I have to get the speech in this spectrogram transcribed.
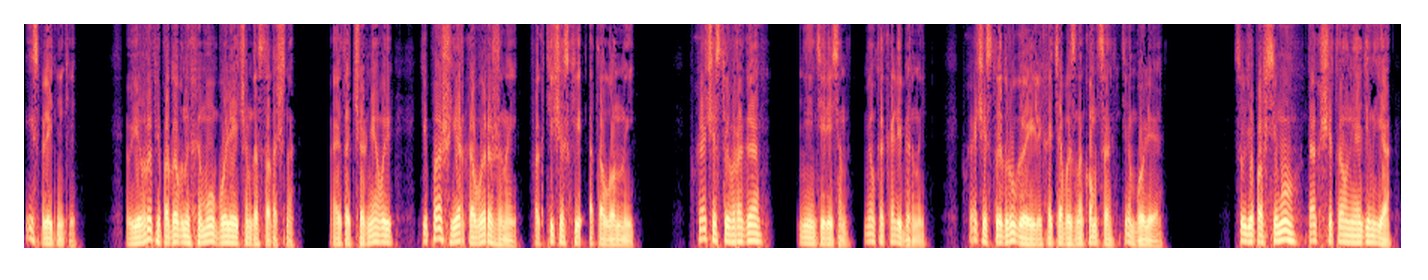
и сплетники. В Европе подобных ему более чем достаточно. А этот чернявый – типаж ярко выраженный, фактически эталонный. В качестве врага не интересен, мелкокалиберный. В качестве друга или хотя бы знакомца тем более. Судя по всему, так считал не один я –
